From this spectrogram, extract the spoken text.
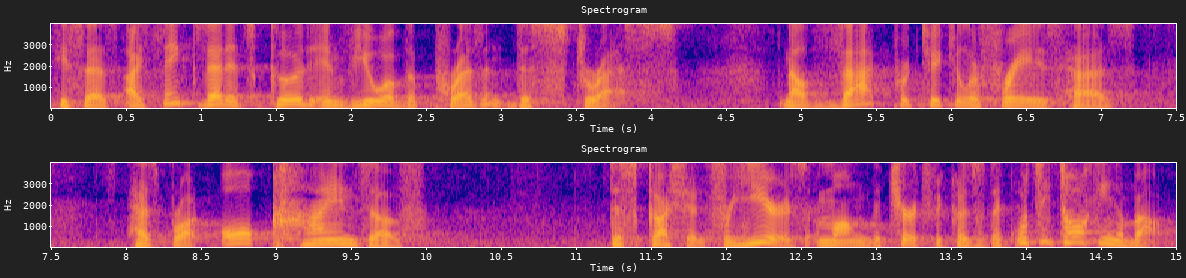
He says, I think that it's good in view of the present distress. Now, that particular phrase has, has brought all kinds of discussion for years among the church because it's like, what's he talking about?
